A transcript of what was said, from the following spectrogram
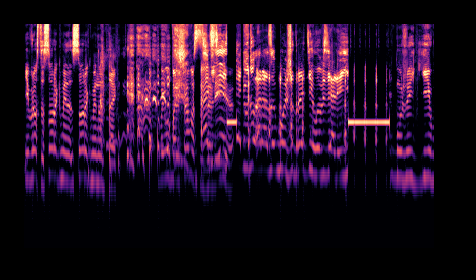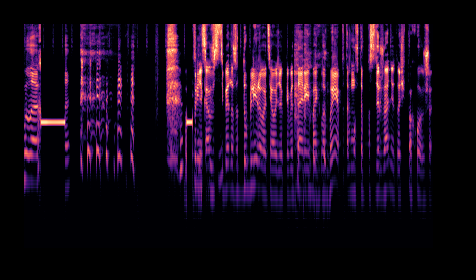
И просто 40 минут, 40 минут так. Моему большому А здесь, сожалению... в два раза больше дротила взяли. Мужики, было Мне кажется, тебе нужно дублировать аудиокомментарии Майкла Бэя, потому что по содержанию это очень похоже.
